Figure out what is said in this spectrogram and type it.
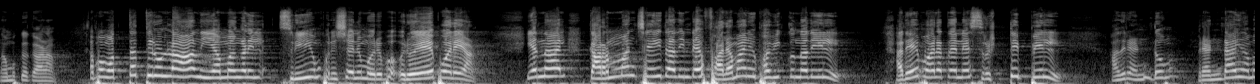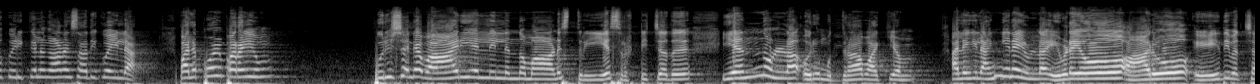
നമുക്ക് കാണാം. അപ്പോൾ മൊത്തത്തിലുള്ള ആ നിയമങ്ങളിൽ സ്ത്രീയും പുരുഷനും ഒരു ഒരേപോലെയാണ്. എന്നാൽ കർമ്മം ചെയ്ത് അതിന്റെ ഫലമനുഭവിക്കുന്നതിൽ അതേപോലെ തന്നെ സൃഷ്ടിപ്പിൽ അത് രണ്ടും രണ്ടായി നമുക്ക് ഒരിക്കലും കാണാൻ സാധിക്കുകയില്ല. പലപ്പോഴും പറയും പുരുഷന്റെ വാരിയലിൽ നിന്നുമാണ് സ്ത്രീയെ സൃഷ്ടിച്ചത് എന്നുള്ള ഒരു മുദ്രാവാക്യം. അല്ലെങ്കിൽ അങ്ങനെയുള്ള എവിടെയോ ആരോ എഴുതി വെച്ച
